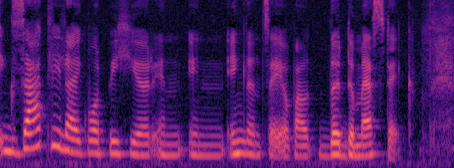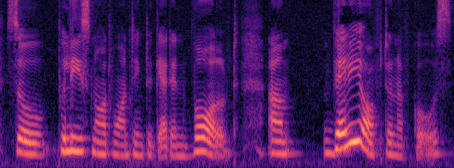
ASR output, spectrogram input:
exactly like what we hear in, in England say about the domestic. So, police not wanting to get involved. Um, very often, of course,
